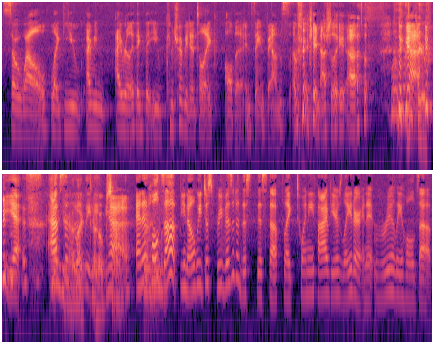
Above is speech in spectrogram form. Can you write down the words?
so well. Like, you, I mean, I really think that you contributed to, like, all the insane fans of Mary Kate and Ashley. Uh, Well, thank Yeah. you. yes, absolutely. I like to hope Yeah. And it holds up. You know, we just revisited this this stuff like 25 years later, and it really holds up,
